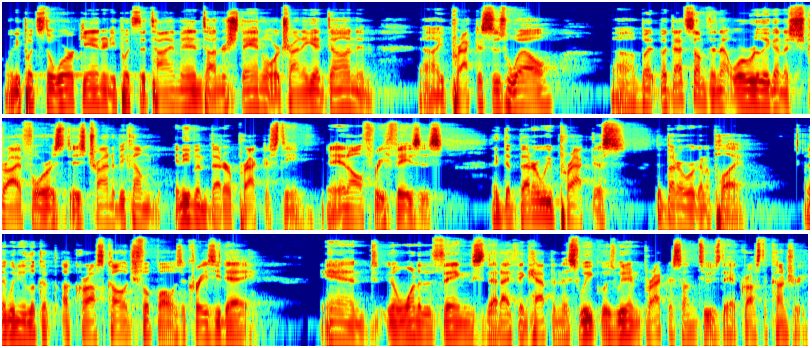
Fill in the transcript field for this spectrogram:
when he puts the work in and he puts the time in to understand what we're trying to get done, and uh, he practices well, uh, but but that's something that we're really going to strive for is, is trying to become an even better practice team in all three phases. I think the better we practice, the better we're going to play. I think when you look across college football, it was a crazy day. And you know, one of the things that I think happened this week was we didn't practice on Tuesday across the country.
